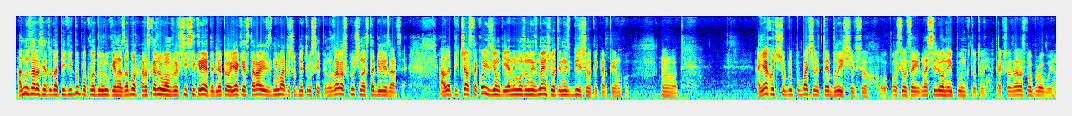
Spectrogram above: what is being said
А ну зараз я туди підійду, покладу руки на забор, розкажу вам вже всі секрети для того, як я стараюсь знімати, щоб не трусити. Ну зараз включена стабілізація. Але під час такої зйомки я не можу не зменшувати, не збільшувати картинку. От. А я хочу, щоб ви побачили те ближче все. Ось оцей населений пункт той. Так що зараз спробую.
